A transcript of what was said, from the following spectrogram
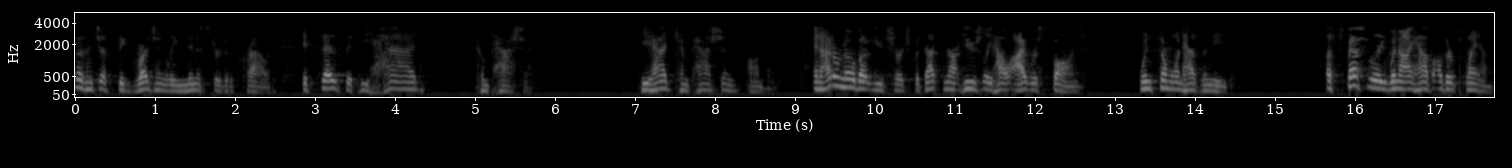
doesn't just begrudgingly minister to the crowd. It says that he had compassion. He had compassion on them. And I don't know about you, church, but that's not usually how I respond when someone has a need. Especially when I have other plans.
